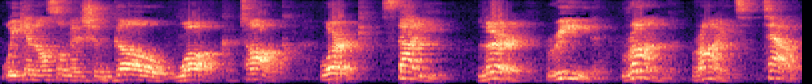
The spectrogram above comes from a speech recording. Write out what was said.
We can also mention go, walk, talk, work, study, learn, read, run, write, tell,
